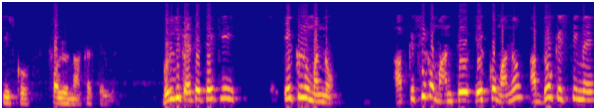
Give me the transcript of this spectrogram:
चीज़ को फॉलो ना करते हुए। गुरु जी कहते थे कि, एक नु मनो आप किसी को मानते हो, एक को मानो, आप दो किश्ती में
